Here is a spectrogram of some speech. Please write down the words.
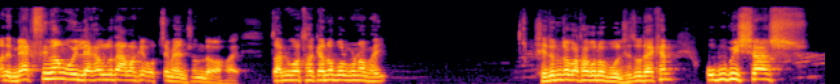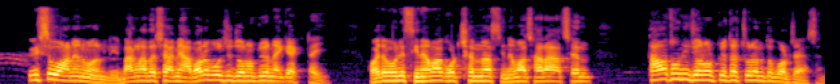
মানে ম্যাক্সিমাম ওই লেখাগুলোতে আমাকে হচ্ছে মেনশন দেওয়া হয়। তো আমি কথা কেন বলব না ভাই? সেই জন্য তো কথাগুলো বলছি। তো দেখেন, অপু বিশ্বাস ইটস ওয়ান অ্যান্ড ওয়ানলি বাংলাদেশে আমি আবারও বলছি, জনপ্রিয় নায়িকা একটাই। হয়তো উনি সিনেমা করছেন না, সিনেমা ছাড়া আছেন, তাও তো উনি জনপ্রিয়তার চূড়ান্ত পর্যায়ে আছেন।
